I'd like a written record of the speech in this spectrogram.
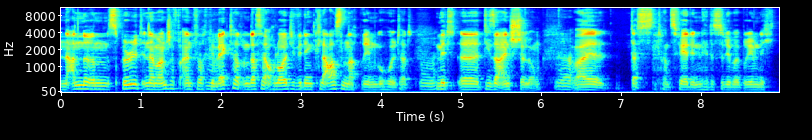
einen anderen Spirit in der Mannschaft einfach Mhm. geweckt hat und dass er auch Leute wie den Klaassen nach Bremen geholt hat mit äh, dieser Einstellung. Ja. Weil das ist ein Transfer, den hättest du dir bei Bremen nicht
